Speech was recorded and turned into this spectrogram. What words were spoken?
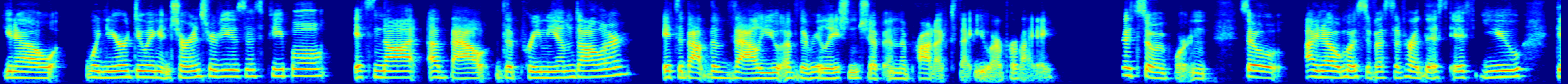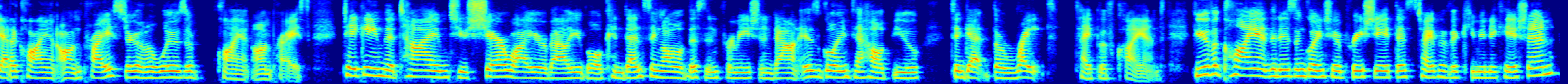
you know, when you're doing insurance reviews with people, it's not about the premium dollar, it's about the value of the relationship and the product that you are providing. It's so important. So, I know most of us have heard this. If you get a client on price, you're going to lose a client on price. Taking the time to share why you're valuable, condensing all of this information down is going to help you to get the right type of client. If you have a client that isn't going to appreciate this type of a communication,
